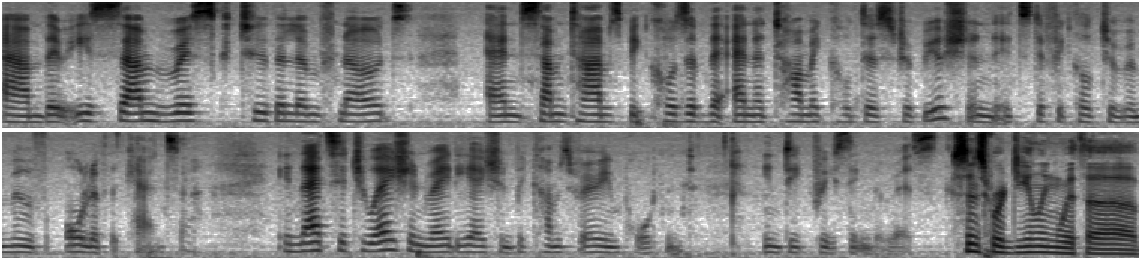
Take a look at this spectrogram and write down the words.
um, there is some risk to the lymph nodes, and sometimes because of the anatomical distribution, it's difficult to remove all of the cancer. In that situation, radiation becomes very important in decreasing the risk. Since we're dealing with a,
